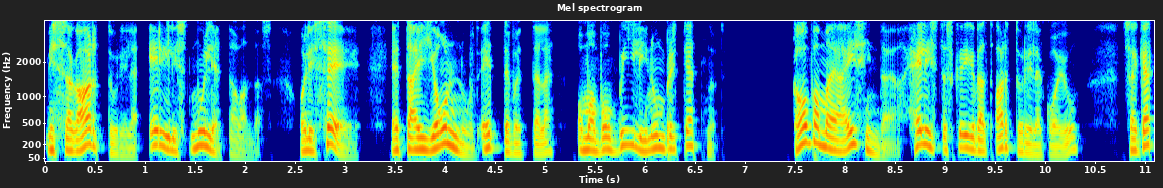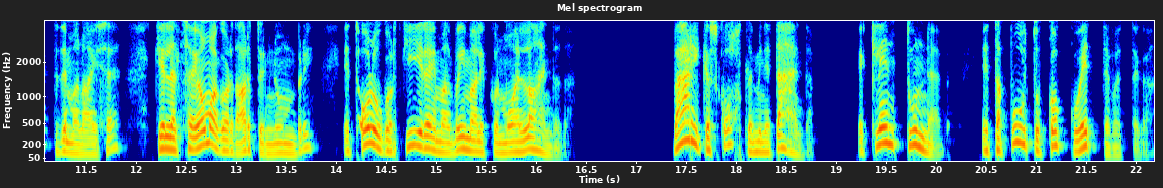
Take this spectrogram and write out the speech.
mis aga Arturile erilist muljet avaldas, oli see, et ta ei olnud ettevõttele oma mobiilinumbrit jätnud. kaubamaja esindaja helistas kõigepealt Arturile koju sai kätte tema naise, kellelt sai omakorda Arturi numbri, et olukord kiireimal võimalikul moel lahendada. väärikas kohtlemine tähendab, et klient tunneb, et ta puutub kokku ettevõttega,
